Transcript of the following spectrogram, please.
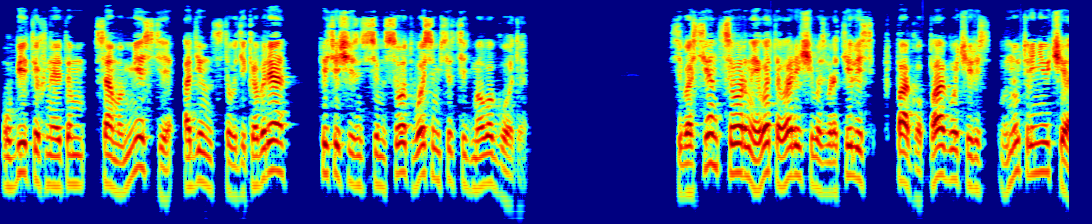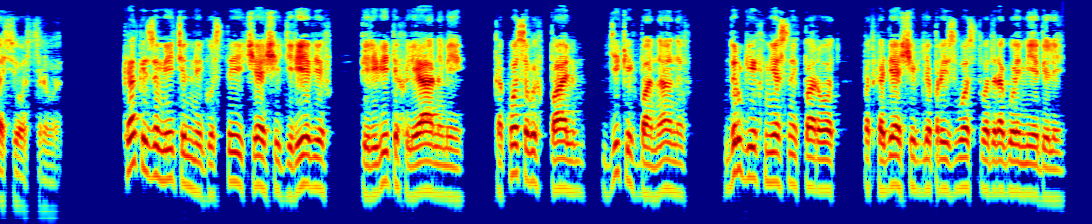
убитых на этом самом месте 11 декабря 1787 года. Себастьян Цорн и его товарищи возвратились в Паго-Паго через внутреннюю часть острова. Как изумительны густые чащи деревьев, перевитых лианами, кокосовых пальм, диких бананов, других местных пород, подходящих для производства дорогой мебели.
